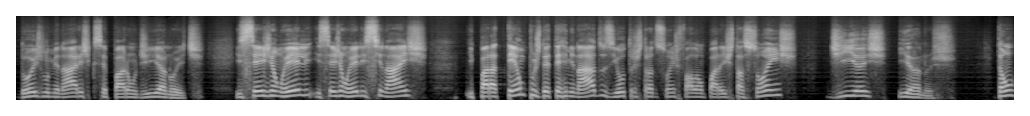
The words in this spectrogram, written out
dois luminares que separam o dia e a noite. E sejam ele e sejam eles sinais e para tempos determinados, e outras traduções falam para estações, dias e anos. Então,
